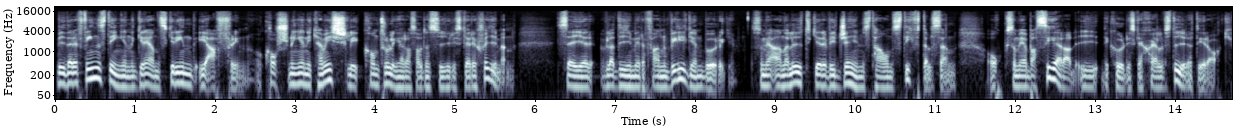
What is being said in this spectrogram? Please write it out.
Vidare finns det ingen gränsgrind i Afrin och korsningen i Kamishli kontrolleras av den syriska regimen, säger Vladimir van Wilgenburg som är analytiker vid Jamestown-stiftelsen och som är baserad i det kurdiska självstyret i Irak.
